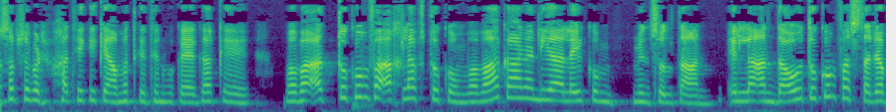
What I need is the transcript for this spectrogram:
سب سے بڑی بات یہ کہ قیامت کے دن وہ کہے گا کہ وبا اتکم ف اخلف تکم وبا کا لیا علیہ کم من سلطان اللہ انداؤ تکم فس تجب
